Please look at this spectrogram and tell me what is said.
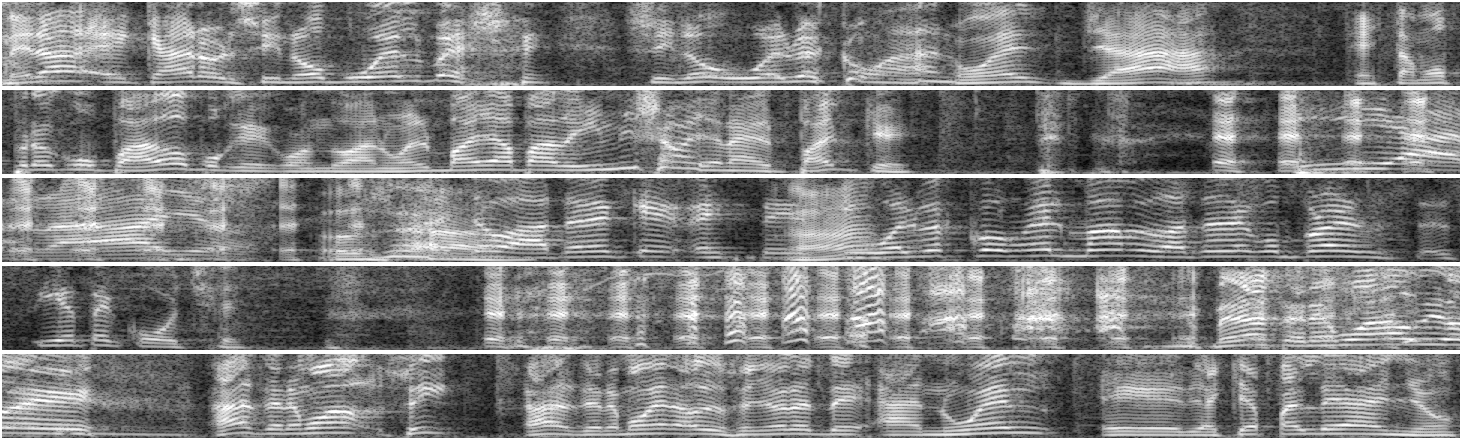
Mira, eh, Carol, si no vuelves, si no vuelves con Anuel, ya estamos preocupados porque cuando Anuel vaya para Disney se va a llenar el parque. Y a rayos. O sea- Nacho, vas a tener que, este, Ah. si vuelves con él, mami, vas a tener que comprar siete coches. Mira, tenemos audio de. Ah, tenemos. Sí, ah, tenemos el audio, señores, de Anuel eh, de aquí a par de años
